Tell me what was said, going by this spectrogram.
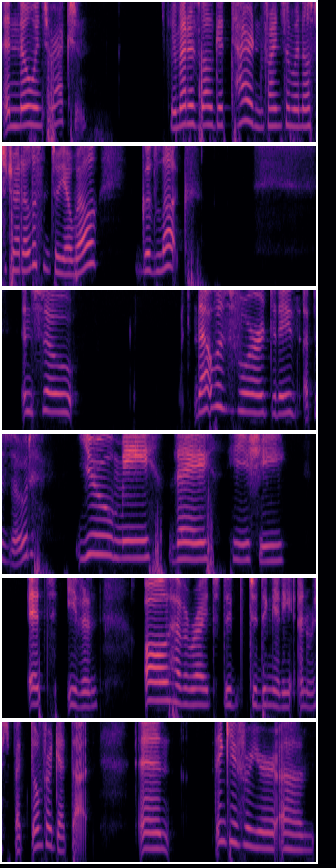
and no interaction. You might as well get tired and find someone else to try to listen to you. Well, good luck. And so that was for today's episode. You, me, they, he, she, it, even, all have a right to, to dignity and respect. Don't forget that. And thank you for your um,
